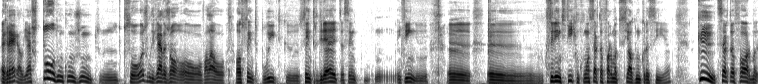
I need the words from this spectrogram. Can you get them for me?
agrega aliás, todo um conjunto de pessoas ligadas ao, ao, ao, ao centro político, centro-direita, centro, enfim, uh, uh, que se identificam com uma certa forma de social-democracia, que, de certa forma,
